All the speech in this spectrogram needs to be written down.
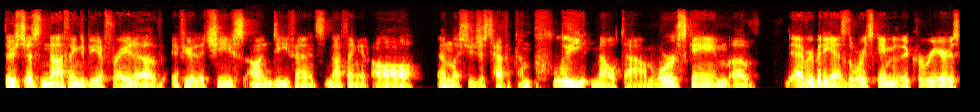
there's just nothing to be afraid of if you're the Chiefs on defense. Nothing at all, unless you just have a complete meltdown. Worst game of everybody has the worst game of their careers,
